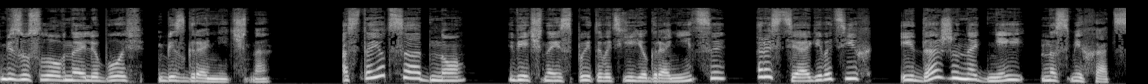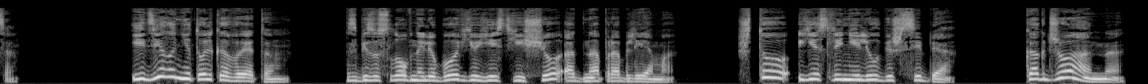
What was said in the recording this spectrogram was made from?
Безусловная любовь безгранична. Остается одно — вечно испытывать ее границы, растягивать их и даже над ней насмехаться. И дело не только в этом. С безусловной любовью есть еще одна проблема. Что, если не любишь себя? Как Джоанна,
